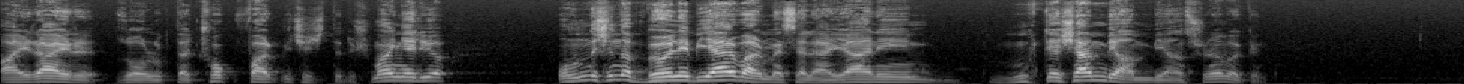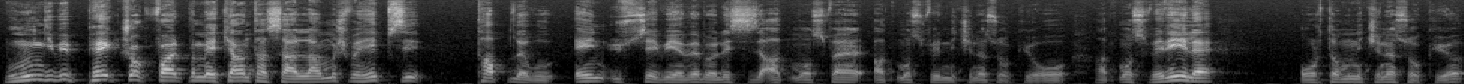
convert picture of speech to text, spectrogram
ayrı ayrı zorlukta çok farklı çeşitli düşman geliyor. Onun dışında böyle bir yer var mesela. Yani muhteşem bir ambiyans. Şuna bakın. Bunun gibi pek çok farklı mekan tasarlanmış ve hepsi top level, en üst seviyede böyle sizi atmosfer atmosferin içine sokuyor. O atmosferiyle ortamın içine sokuyor.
